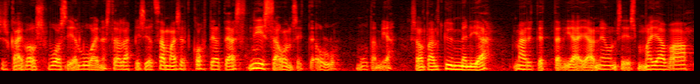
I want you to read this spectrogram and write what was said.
siis kaivausvuosien luainesta läpi sieltä samaiselta kohteelta ja niissä on sitten ollut muutamia, sanotaan kymmeniä määritettäviä ja ne on siis majavaa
